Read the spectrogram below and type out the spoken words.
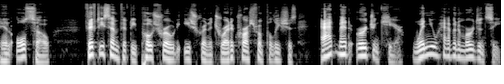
And also 5750 Post Road, East Greenwich, right across from Felicia's. AtMed Urgent Care, when you have an emergency,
